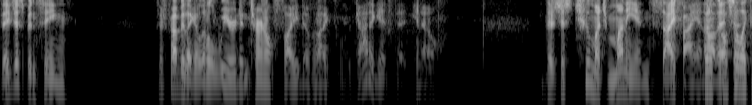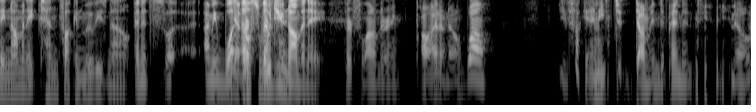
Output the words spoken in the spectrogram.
They've just been seeing. There's probably like a little weird internal fight of like, we gotta get that, you know. There's just too much money in sci-fi and But it's also shit. like they nominate ten fucking movies now, and it's. uh, I mean, what Yeah, they're- else they're would you fl- nominate? they're floundering. Oh, I don't know. Well, you fucking any just dumb independent, you know.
